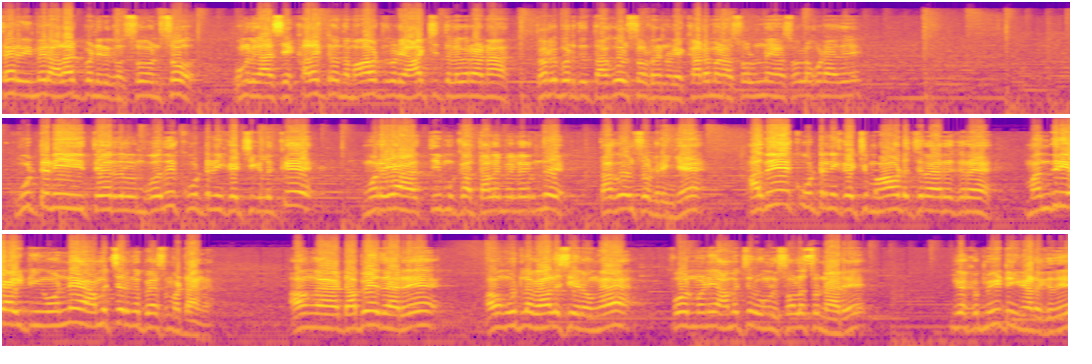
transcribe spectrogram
சார் இது மாதிரி பண்ணியிருக்கோம் ஸோ அண்ட் ஸோ உங்களுக்கு ஆசைய கலெக்டர் அந்த மாவட்டத்துடைய ஆட்சித்தலைவராக நான் தொடர்படுத்தி தகவல் சொல்கிறேன் என்னுடைய கடமை நான் சொல்லணும் ஏன் சொல்லக்கூடாது? கூட்டணி தேர்தலும் போது கூட்டணி கட்சிகளுக்கு முறையா திமுக தலைமையிலிருந்து தகவல் சொல்றீங்க. அதே கூட்டணி கட்சி மாவட்டச்சராக இருக்கிற மந்திரி ஆயிட்டீங்க உடனே அமைச்சருங்க பேச மாட்டாங்க. அவங்க டபேதாரு அவங்க வீட்டில் வேலை செய்கிறவங்க ஃபோன் பண்ணி அமைச்சர் உங்களுக்கு சொல்ல சொன்னார். இங்கே மீட்டிங் நடக்குது.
